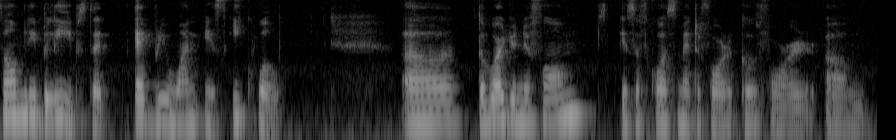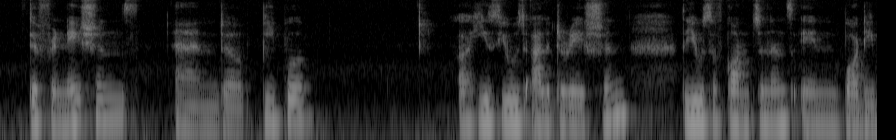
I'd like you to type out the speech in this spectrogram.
firmly believes that everyone is equal. Uh, the word uniform is, of course, metaphorical for um, different nations and uh, people uh, he's used alliteration, the use of consonants in body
